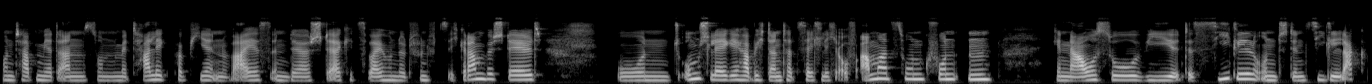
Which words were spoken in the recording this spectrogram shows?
und habe mir dann so ein Metallic-Papier in Weiß in der Stärke 250 Gramm bestellt. Und Umschläge habe ich dann tatsächlich auf Amazon gefunden genauso wie das Siegel und den Siegellack.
